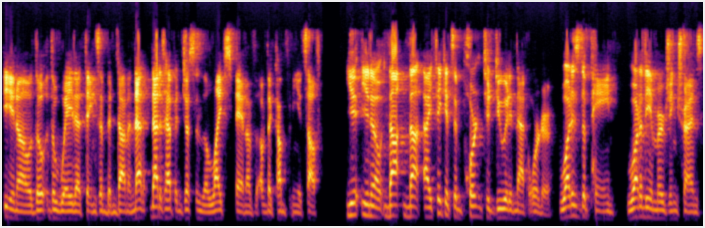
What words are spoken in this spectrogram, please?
you know, the the way that things have been done, and that that has happened just in the lifespan of, of the company itself. You, you know, not not. I think it's important to do it in that order. What is the pain? What are the emerging trends?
